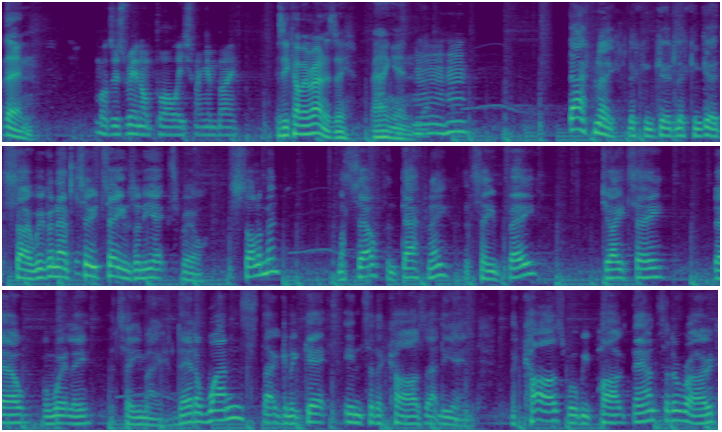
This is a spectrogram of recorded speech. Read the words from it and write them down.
Right then. We're just waiting on Paulie swinging by. Is he coming round? Is he? Banging. Mm-hmm. Daphne, looking good, looking good. So we're going to have Thank two teams on the exfil. Solomon, myself, and Daphne, the team B. JT, Dell, and Whitley, the team A. They're the ones that are going to get into the cars at the end. The cars will be parked down to the road,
